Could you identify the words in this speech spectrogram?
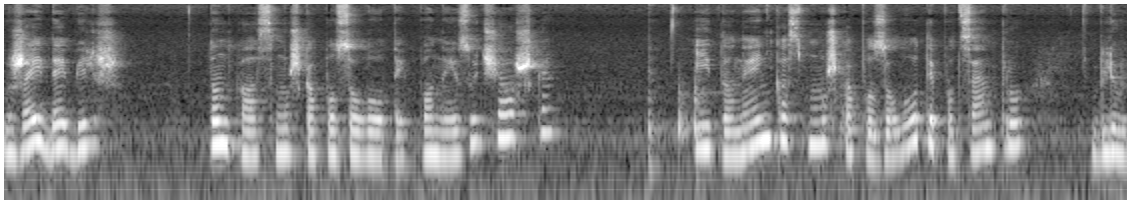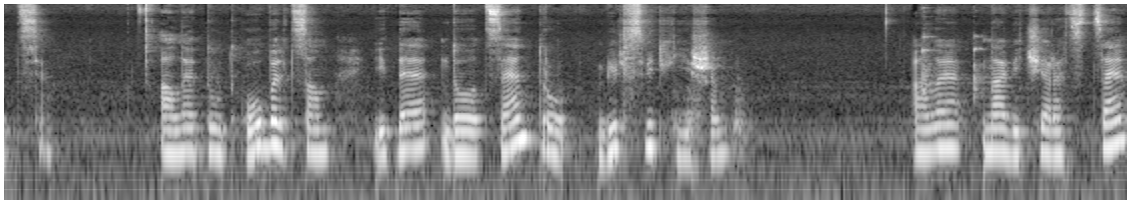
вже йде більш тонка смужка позолоти по низу чашки і тоненька смужка позолоти по центру блюдця. Але тут кобальт сам йде до центру більш світлішим. Але навіть через це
